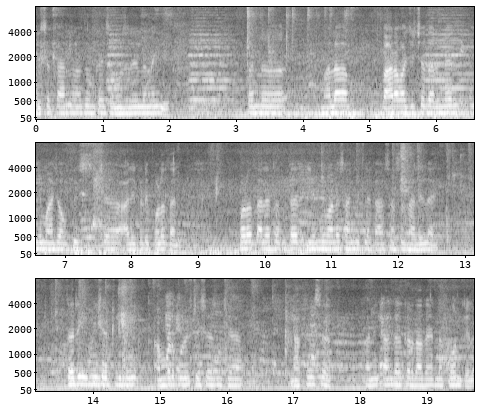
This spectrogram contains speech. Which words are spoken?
याचं कारण अजून काही समजलेलं नाही आहे पण मला बारा वाजेच्या दरम्यान हे माझ्या ऑफिसच्या अलीकडे पळत आले. पळत आल्यानंतर यांनी मला सांगितलं का असं असं झालेलं आहे. तरी इमिजिएटली मी आंबड पोलीस स्टेशनच्या ढाकणे सर आणि कांदळकर दादा यांना फोन केला.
